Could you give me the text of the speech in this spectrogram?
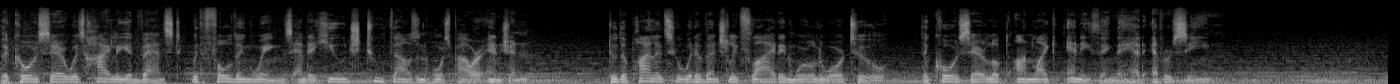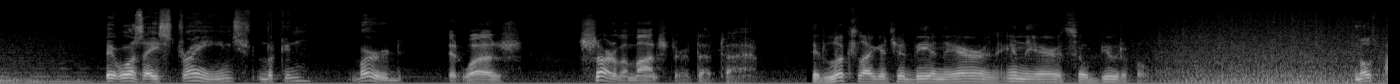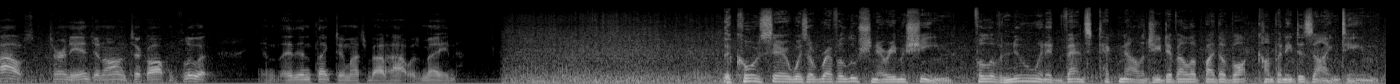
The Corsair was highly advanced with folding wings and a huge 2,000 horsepower engine. To the pilots who would eventually fly it in World War II, the Corsair looked unlike anything they had ever seen. It was a strange looking bird. It was sort of a monster at that time. It looks like it should be in the air, and in the air it's so beautiful. Most pilots turned the engine on and took off and flew it, and they didn't think too much about how it was made. The Corsair was a revolutionary machine, full of new and advanced technology developed by the Vought Company design team.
